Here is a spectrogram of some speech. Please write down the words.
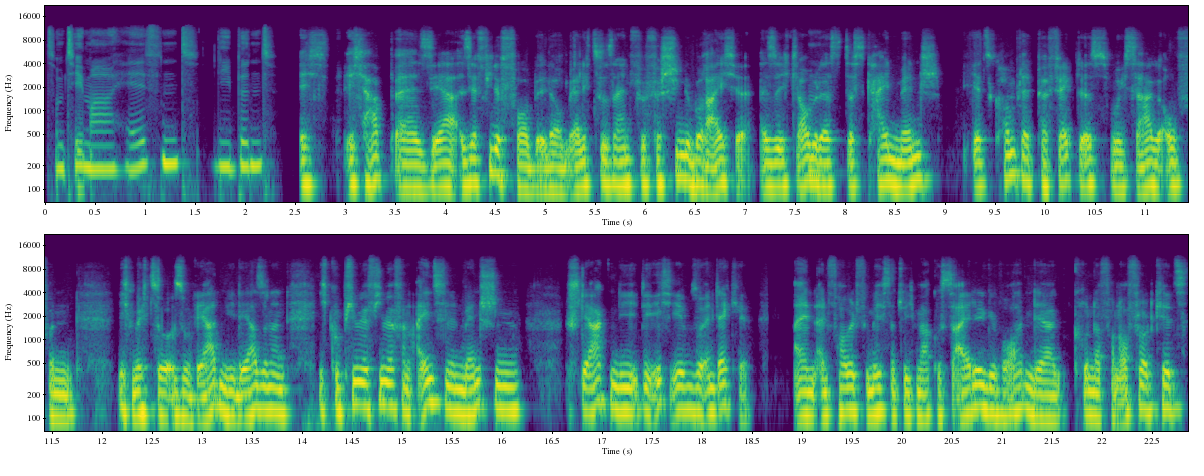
zum Thema helfend, liebend? Ich, ich habe äh, sehr, sehr viele Vorbilder, um ehrlich zu sein, für verschiedene Bereiche. Also ich glaube, hm. dass, dass kein Mensch jetzt komplett perfekt ist, wo ich sage, oh, von, ich möchte so, so werden wie der, sondern ich kopiere mir vielmehr von einzelnen Menschen Stärken, die, die ich eben so entdecke. Ein, ein Vorbild für mich ist natürlich Markus Seidel geworden, der Gründer von Offroad Kids,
